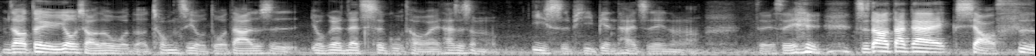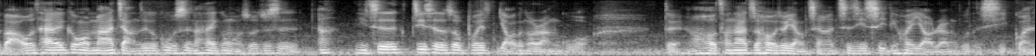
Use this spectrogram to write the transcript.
你知道对于幼小的我的冲击有多大？就是有个人在吃骨头，诶，他是什么异食癖变态之类的吗？对，所以 直到大概小四吧，我才跟我妈讲这个故事，她才跟我说，就是啊，你吃鸡翅的时候不会咬那个软骨，对，然后从那之后就养成了吃鸡翅一定会咬软骨的习惯。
